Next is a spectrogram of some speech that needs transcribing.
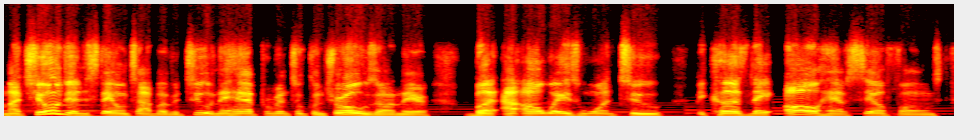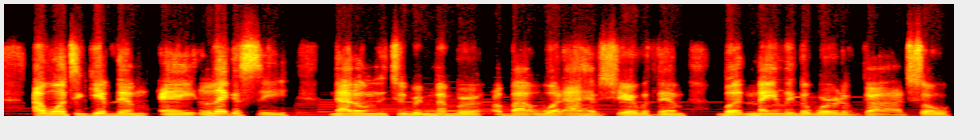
my children stay on top of it too, and they have parental controls on there. But I always want to, because they all have cell phones, I want to give them a legacy, not only to remember about what I have shared with them, but mainly the word of God. So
